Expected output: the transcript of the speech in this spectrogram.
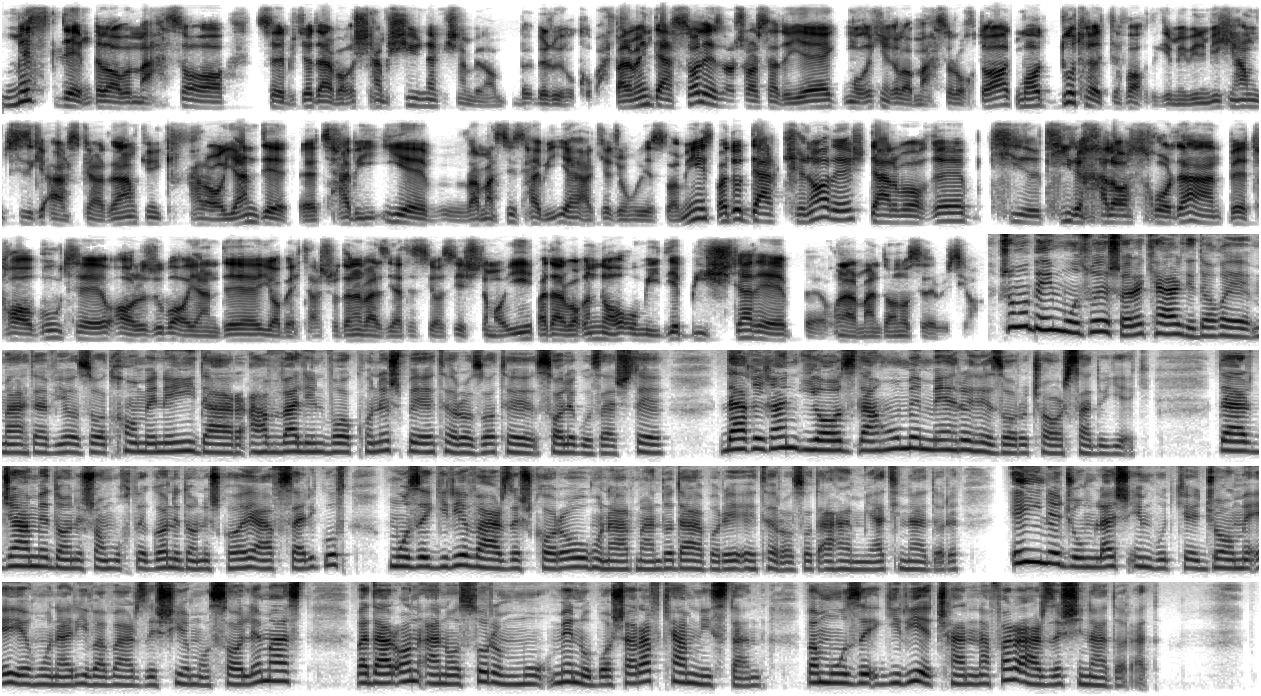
مثل انقلاب محسا سلبریتی در واقع شمشیر نکشن به روی حکومت. برای این در سال 1401 موقعی که انقلاب محسا رخ داد ما دو تا اتفاق دیگه می‌بینیم. یکی همون چیزی که عرض کردم که یک فرایند طبیعی و مسیر طبیعی حرکت جمهوری اسلامی است و دو در کنارش در واقع تیر خلاص خوردن به تابوت آرزو به آینده یا بهتر شدن وضعیت سیاسی اجتماعی و در واقع ناامیدی بیشتر هنرمندان و سلبریتی شما به این موضوع اشاره کردید آقای مهدوی آزاد خامنه ای در اولین واکنش به اعتراضات سال گذشته دقیقا 11 مهر 1401 در جمع دانش آموختگان دانشگاه افسری گفت موزگیری ورزشکارا و هنرمندا درباره اعتراضات اهمیتی نداره. عین جملش این بود که جامعه هنری و ورزشی ما سالم است و در آن عناصر مؤمن و با شرف کم نیستند و موضعگیری چند نفر ارزشی ندارد.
